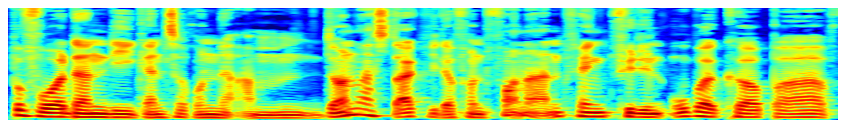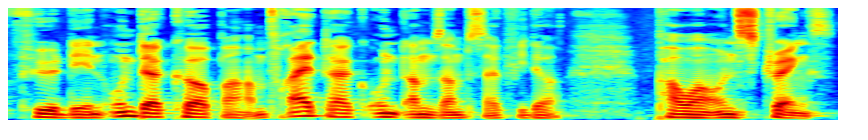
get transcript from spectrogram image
bevor dann die ganze Runde am Donnerstag wieder von vorne anfängt für den Oberkörper, für den Unterkörper am Freitag und am Samstag wieder Power und Strength.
